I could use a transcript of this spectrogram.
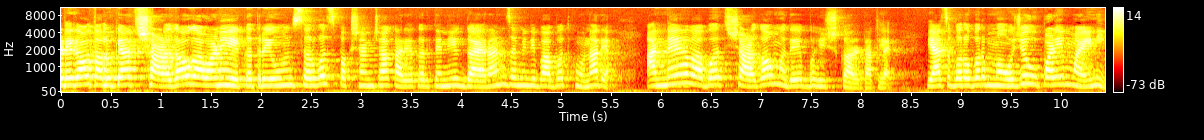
कडेगाव तालुक्यात शाळगाव गावाने एकत्र येऊन सर्वच पक्षांच्या कार्यकर्त्यांनी गायरान जमिनीबाबत होणाऱ्या अन्यायाबाबत शाळगावमध्ये बहिष्कार टाकलाय. याचबरोबर मौजे उपाळी मायणी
